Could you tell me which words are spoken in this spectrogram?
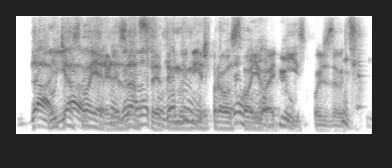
Да, ну, у тебя я, своя реализация, говоря, ты имеешь право свою API использовать.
